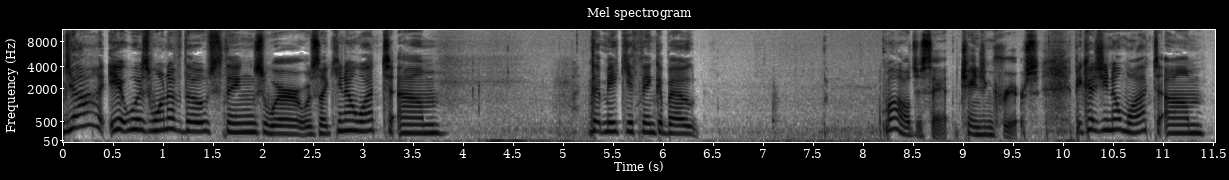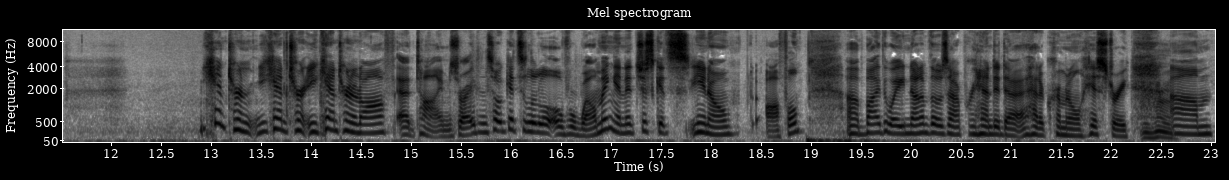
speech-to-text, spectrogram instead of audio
Yeah, it was one of those things where it was like, you know what, um, that make you think about. Well, I'll just say it: changing careers, because you know what, um, you can't turn you can't turn you can't turn it off at times, right? And so it gets a little overwhelming, and it just gets you know awful. Uh, by the way, none of those apprehended uh, had a criminal history. Um,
